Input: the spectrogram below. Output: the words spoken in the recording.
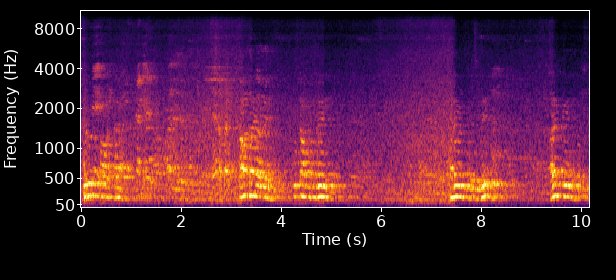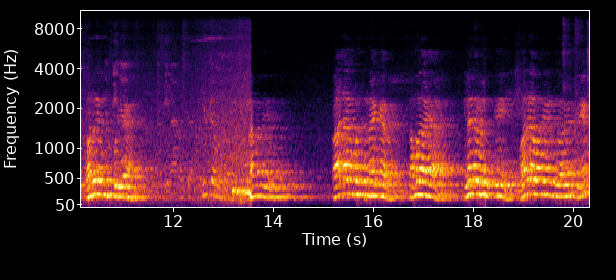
திருவள்ளூர் மாவட்ட சமுதாய கூட்டம் என்று நடைபெற்றது அதற்கு வரவேற்கக்கூடிய நமது ராஜாங்கபுரத்து நாயக்கர் சமுதாய இளைஞர்களுக்கு வருக வர என்று வரவேற்கிறேன்.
